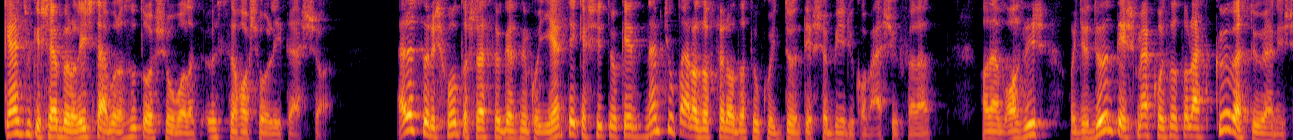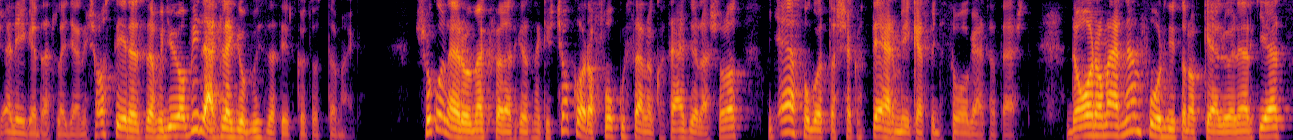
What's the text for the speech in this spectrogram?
Kezdjük is ebből a listából az utolsóval, az összehasonlítással. Először is fontos leszögeznünk, hogy értékesítőként nem csupán az a feladatunk, hogy döntésre bírjuk a másik felet, hanem az is, hogy a döntés meghozatalát követően is elégedett legyen, és azt érezze, hogy ő a világ legjobb üzletét kötötte meg. Sokan erről megfeledkeznek, és csak arra fókuszálnak a tárgyalás alatt, hogy elfogadtassák a terméket vagy a szolgáltatást. De arra már nem fordítanak kellő energiát,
